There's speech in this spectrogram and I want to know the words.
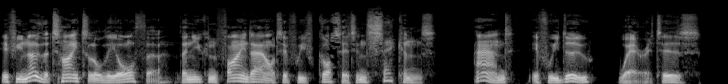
If you know the title or the author, then you can find out if we've got it in seconds, and, if we do, where it is.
